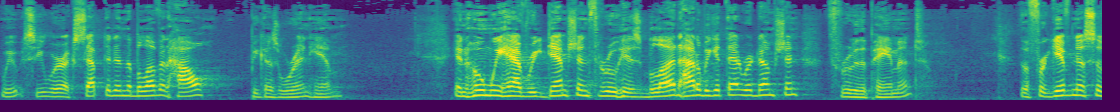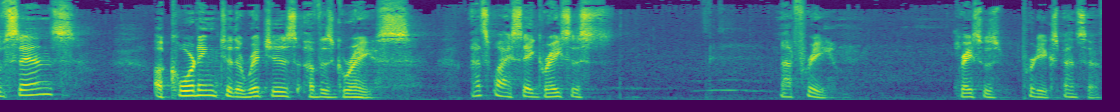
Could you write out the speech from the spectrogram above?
We see we're accepted in the beloved. How? Because we're in him. In whom we have redemption through his blood. How do we get that redemption? Through the payment. The forgiveness of sins according to the riches of his grace. That's why I say grace is not free. Grace was pretty expensive.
